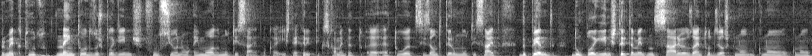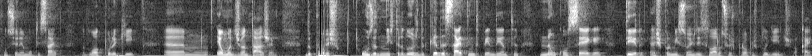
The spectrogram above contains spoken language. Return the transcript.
Primeiro que tudo, nem todos os plugins funcionam em modo multisite, ok? Isto é crítico. Se realmente a, a, a, tua decisão de ter um multisite depende de um plugin estritamente necessário a usar em todos eles que não, que não, que não funciona em multisite, logo por aqui um, é uma desvantagem. Depois, os administradores de cada site independente não conseguem ter as permissões de instalar os seus próprios plugins, ok?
